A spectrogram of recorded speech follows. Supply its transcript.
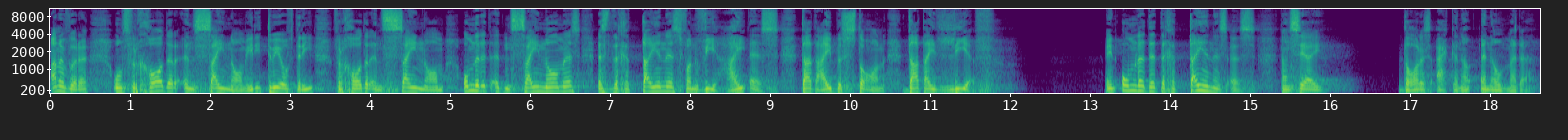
ander woorde, ons vergader in sy naam. Hierdie twee of drie vergader in sy naam. Omdat dit in sy naam is, is dit 'n getuienis van wie hy is, dat hy bestaan, dat hy leef. En omdat dit 'n getuienis is, dan sê hy daar is ek in in hul midde.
